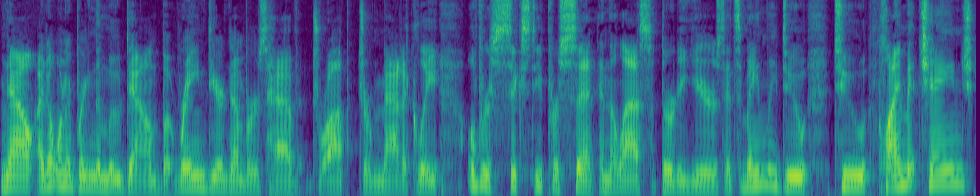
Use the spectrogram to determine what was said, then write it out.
Now, I don't want to bring the mood down, but reindeer numbers have dropped dramatically, over 60% in the last 30 years. It's mainly due to climate change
